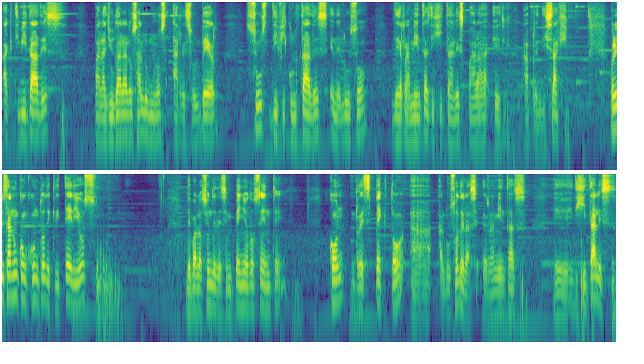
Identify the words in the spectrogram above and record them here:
actividades para ayudar a los alumnos a resolver sus dificultades en el uso de herramientas digitales para el aprendizaje. Bueno, están un conjunto de criterios de evaluación de desempeño docente con respecto al uso de las herramientas eh, digitales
